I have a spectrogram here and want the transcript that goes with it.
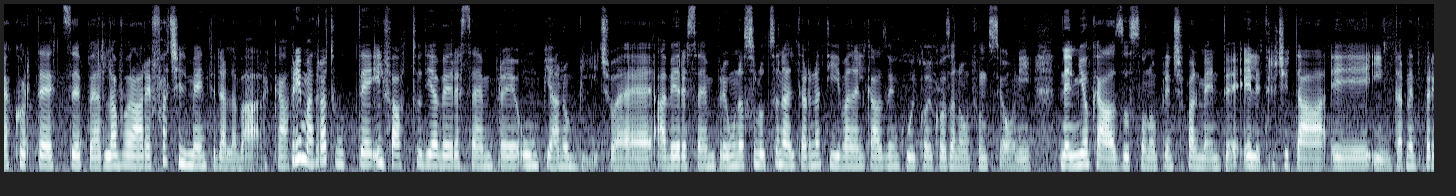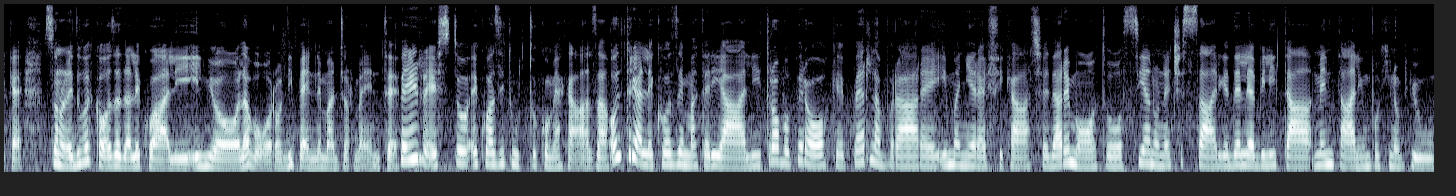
accortezze per lavorare facilmente dalla barca. Prima tra tutte il fatto di avere sempre un piano B, cioè avere sempre una soluzione alternativa nel caso in cui qualcosa non funzioni. Nel mio caso sono principalmente elettricità e internet perché sono le due cose dalle quali il mio lavoro dipende maggiormente. Per il resto è quasi tutto come a casa. Oltre alle cose materiali, trovo però che per lavorare in maniera efficace da remoto siano necessarie delle abilità mentali un pochino più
